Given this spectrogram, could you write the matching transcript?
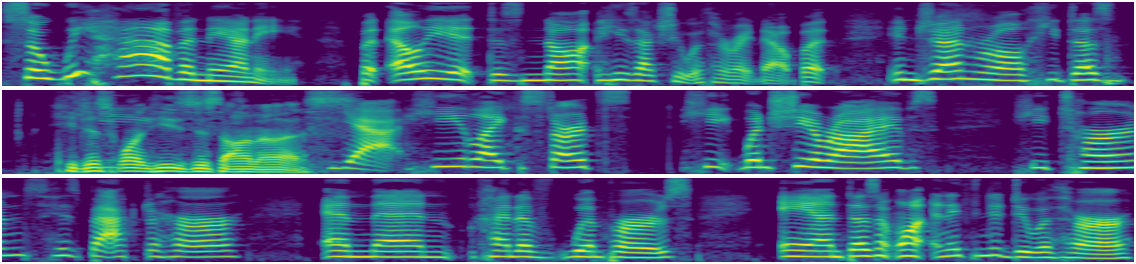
so we have a nanny, but Elliot does not he's actually with her right now, but in general, he does He just want he's just on us. yeah, he like starts he when she arrives, he turns his back to her and then kind of whimpers and doesn't want anything to do with her.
